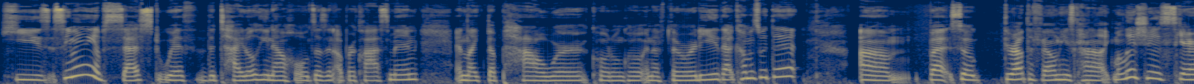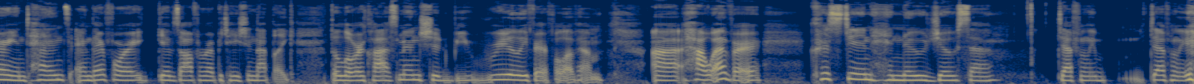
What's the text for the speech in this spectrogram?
he's seemingly obsessed with the title he now holds as an upperclassman and like the power, quote unquote, and authority that comes with it. Um, but so throughout the film he's kind of like malicious scary intense and therefore he gives off a reputation that like the lower classmen should be really fearful of him. Uh, however christin hinojosa definitely definitely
